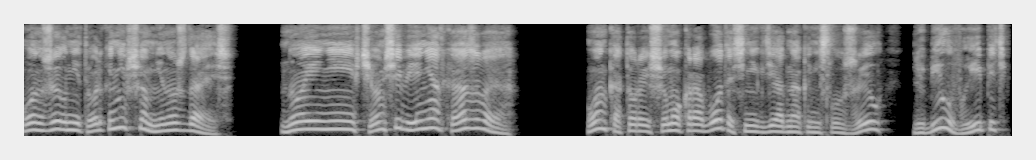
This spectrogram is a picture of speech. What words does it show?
Он жил не только ни в чем не нуждаясь, но и ни в чем себе не отказывая. Он, который еще мог работать, нигде, однако, не служил, любил выпить,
